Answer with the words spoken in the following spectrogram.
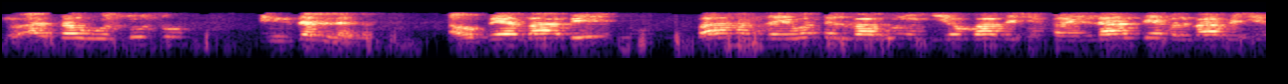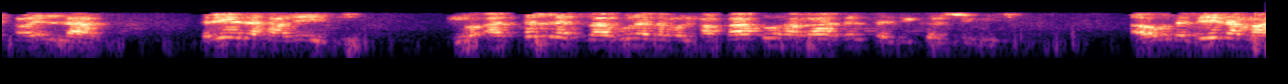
نو اتا وصوص بنزل او بیا باب با هم د وصل بابونو یو باب افعال لال دی بل باب افعال لال درې د هغه دي نو اصل بابونه د ملحقات او هغه د ذکر شوی او د دې نه ما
